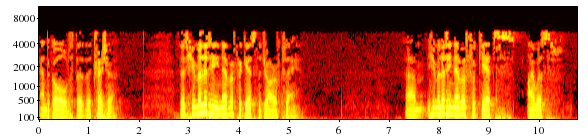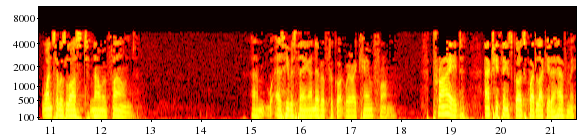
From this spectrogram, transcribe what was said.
and the gold, the the treasure that humility never forgets the jar of clay. Um, humility never forgets I was once I was lost, now I'm found. Um, as he was saying, I never forgot where I came from. Pride actually thinks God's quite lucky to have me.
